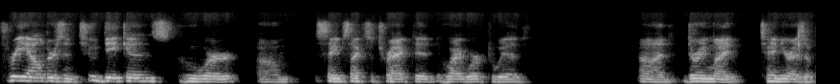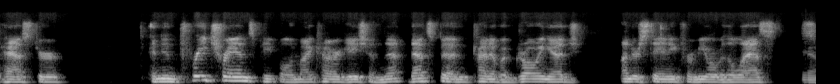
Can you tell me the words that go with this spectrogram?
three elders and two deacons who were um, same-sex attracted, who I worked with uh, during my tenure as a pastor, and then three trans people in my congregation. That that's been kind of a growing edge understanding for me over the last yeah.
